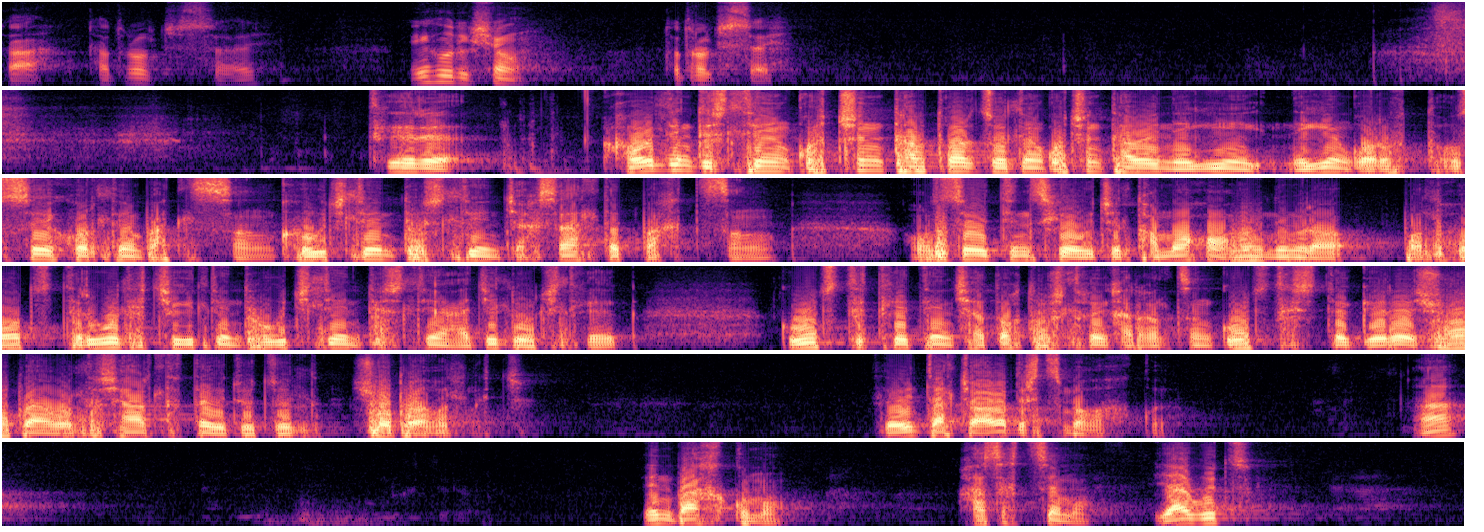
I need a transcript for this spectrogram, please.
За тодруулж ирсэн. Энэхүү гишүүн тодруулж ирсэн. Тэгэхээр хуулийн төслийн 35 дугаар зүйлийн 35-ийн 1-ийн 1-ийн 3-т улсын их хурлын баталсан хөгжлийн төслийн жагсаалтад багтсан улсын эдийн засгийн хөгжил томоохон хувь нэмэр болохуц тэргүүлэх чиглэлийн хөгжлийн төслийн ажил үйлчлэгийг гүйцэтгэхийн чадвар туршлагыг харгалзан гүйцэтгэгчтэй гэрээ шууд байгуулах шаардлагатай гэж үзвэл шууд байгуулна гэж. Тэгэхээр энэ залч ороод ирсэн байгаа байхгүй юу? Аа? Энэ байхгүй мó? Хасагдсан юм уу? Яг үз.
